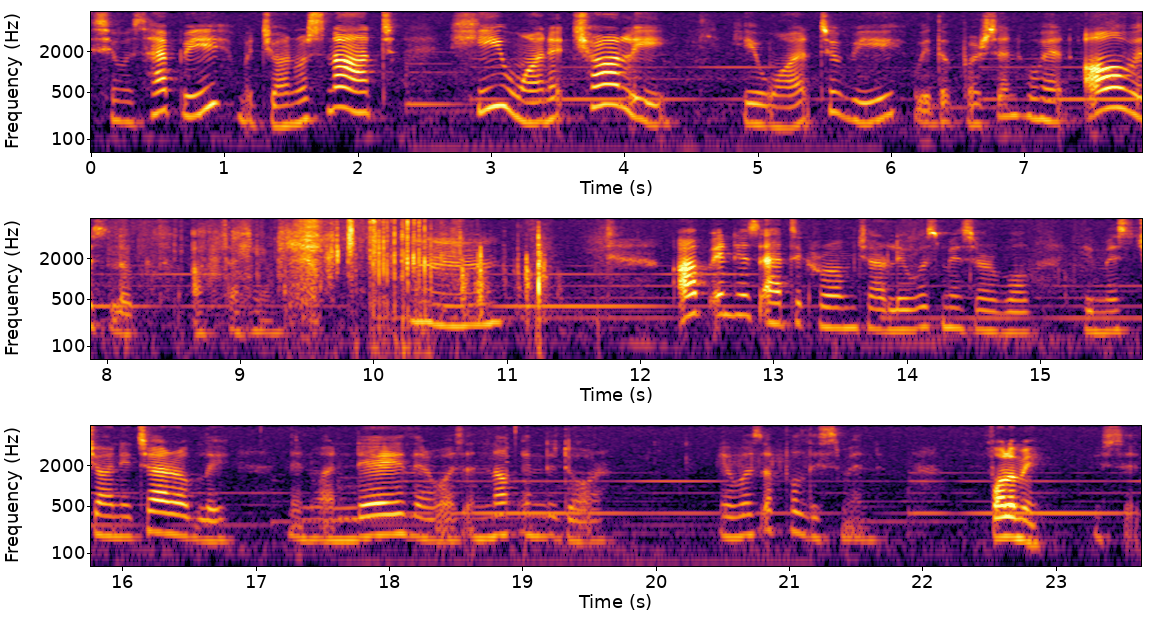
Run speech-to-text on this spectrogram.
She was happy, but John was not. He wanted Charlie. He wanted to be with the person who had always looked after him. Hmm. Up in his attic room, Charlie was miserable. He missed Johnny terribly. Then one day there was a knock in the door. It was a policeman. Follow me, he said.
